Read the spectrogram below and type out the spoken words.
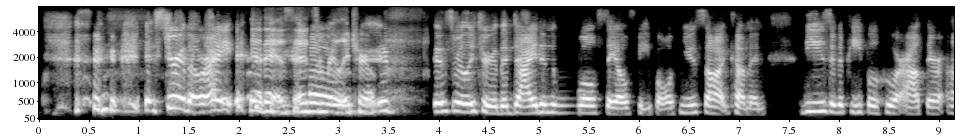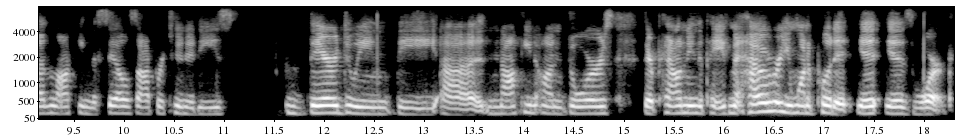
it's true though, right? It is. It's um, really true. It's, it's really true. The dyed in the wool salespeople. You saw it coming. These are the people who are out there unlocking the sales opportunities. They're doing the uh, knocking on doors. They're pounding the pavement. However you want to put it, it is work.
